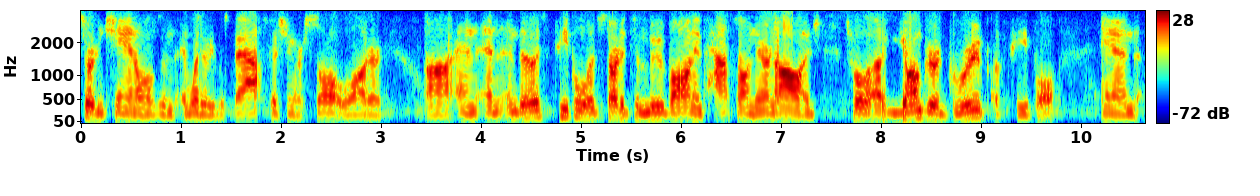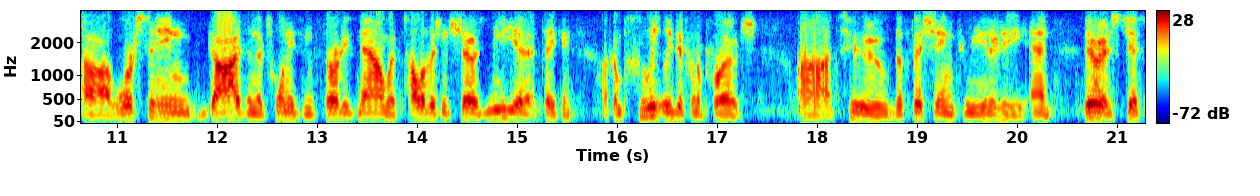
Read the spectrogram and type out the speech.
certain channels, and, and whether it was bass fishing or saltwater, uh, and and and those people have started to move on and pass on their knowledge to a younger group of people. And uh, we're seeing guys in their 20s and 30s now with television shows. Media taken a completely different approach uh, to the fishing community, and there is just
